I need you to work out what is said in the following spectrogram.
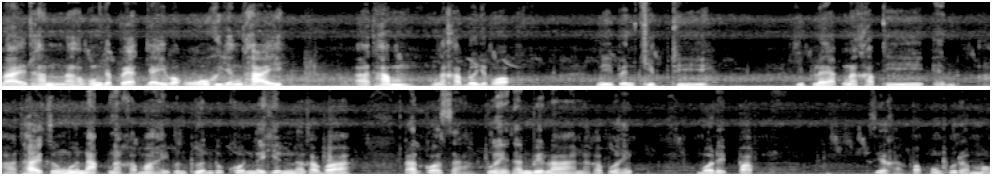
หลายท่านนะครับคงจะแปลกใจบอกโอ้คือยังไทยอ่าถ้ำนะครับ โดยเฉพาะนี่เป็นคลิปที่คลิปแรกนะครับที่เห็นหาทายเครื่องมือหนักนะครับ มาให้เพื่อนๆทุกคนได้เห็นนะครับว่าการก่อสร้างเพื่อให้ท่านเวลานะครับ เพื่อให้บ่ได้ปรับเสียค่าปรับของผู้รับเหมา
